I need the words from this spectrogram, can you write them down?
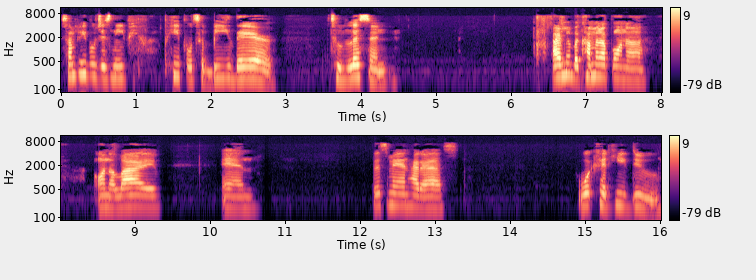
Some people just need pe- people to be there to listen. I remember coming up on a on a live and this man had asked what could he do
